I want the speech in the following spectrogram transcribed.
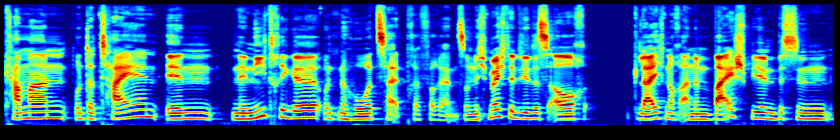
kann man unterteilen in eine niedrige und eine hohe Zeitpräferenz. Und ich möchte dir das auch gleich noch an einem Beispiel ein bisschen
